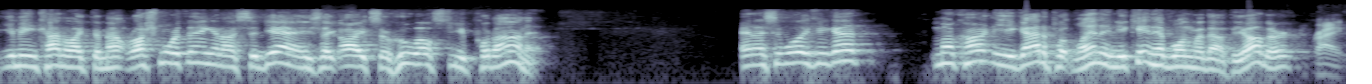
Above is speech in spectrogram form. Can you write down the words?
You mean kind of like the Mount Rushmore thing? And I said, Yeah. He's like, All right, so who else do you put on it? And I said, Well, if you got McCartney, you got to put Lennon. You can't have one without the other. Right.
